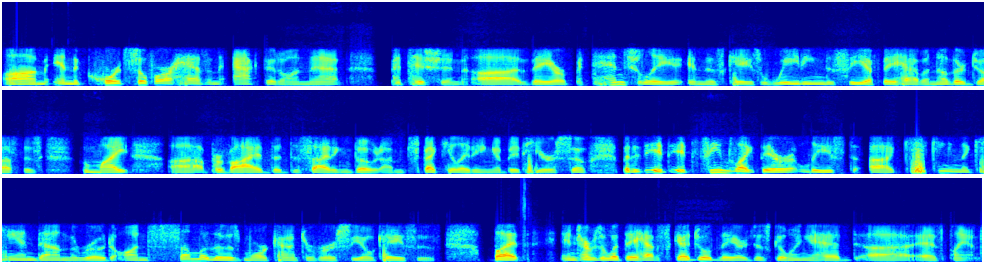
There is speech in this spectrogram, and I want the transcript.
Um, and the court so far hasn't acted on that petition. Uh, they are potentially, in this case, waiting to see if they have another justice who might uh, provide the deciding vote. I'm speculating a bit here. So, but it, it, it seems like they're at least uh, kicking the can down the road on some of those more controversial cases. But in terms of what they have scheduled, they are just going ahead uh, as planned.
